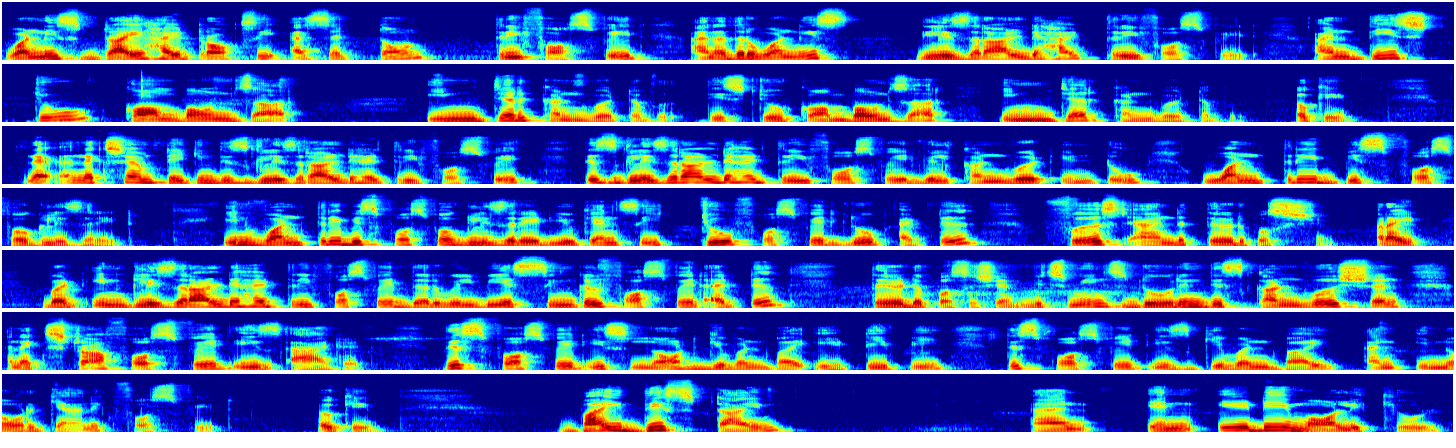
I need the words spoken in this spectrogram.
One is dihydroxyacetone 3 phosphate. Another one is glyceraldehyde 3 phosphate. And these two compounds are interconvertible. These two compounds are interconvertible. Okay. Next i'm taking this glyceraldehyde 3 phosphate. This glyceraldehyde 3 phosphate will convert into 1,3 bisphosphoglycerate in 1,3 bisphosphoglycerate you can see two phosphate group at the first and third position right but in glyceraldehyde 3 phosphate there will be a single phosphate at the third position which means during this conversion an extra phosphate is added this phosphate is not given by ATP. This phosphate is given by an inorganic phosphate. Okay. By this time, an NAD molecule,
